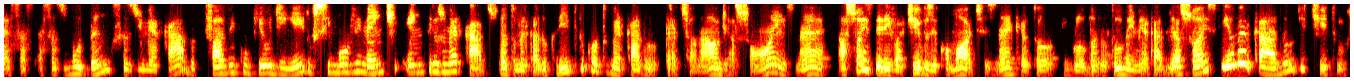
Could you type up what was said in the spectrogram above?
essas, essas mudanças de mercado fazem com que o dinheiro se movimente entre os mercados, tanto o mercado cripto quanto o mercado tradicional de ações, né, ações derivativos e commodities, né, que eu estou englobando tudo em mercado de ações, e o mercado de títulos.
